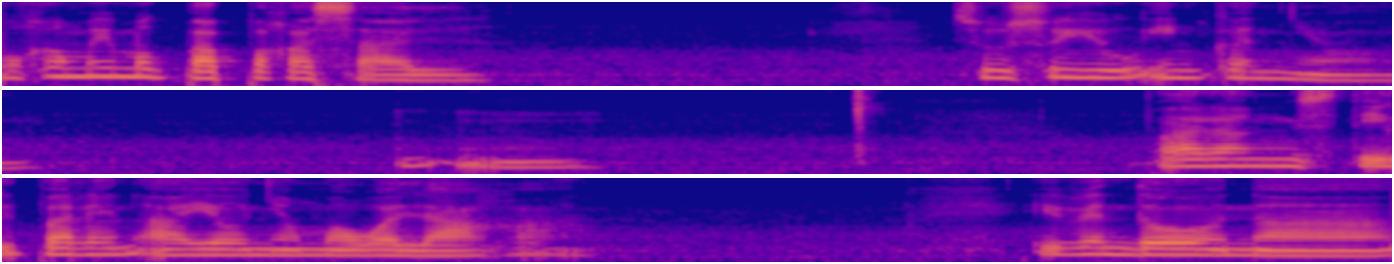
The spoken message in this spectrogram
Mukhang may magpapakasal. Susuyuin ka nyo. Mm-mm. Parang still pa rin ayaw niyang mawala ka. Even though na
